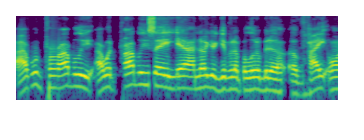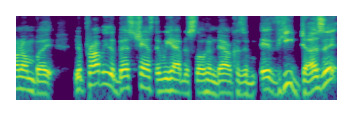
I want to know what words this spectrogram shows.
I would probably I would probably say, yeah, I know you're giving up a little bit of, of height on him, but you're probably the best chance that we have to slow him down because if, if he doesn't,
